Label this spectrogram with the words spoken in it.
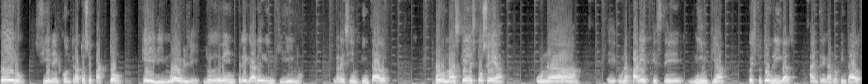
Pero si en el contrato se pactó que el inmueble lo debe entregar el inquilino recién pintado, por más que esto sea una, eh, una pared que esté limpia, pues tú te obligas a entregarlo pintado.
